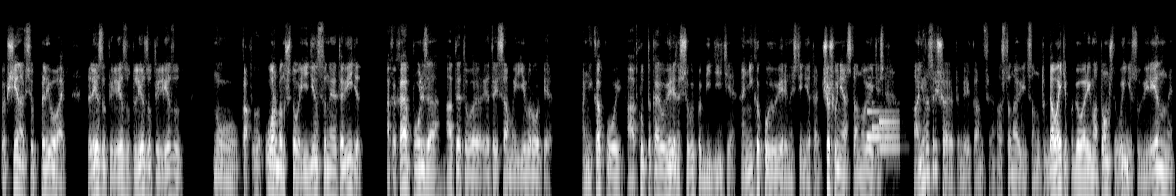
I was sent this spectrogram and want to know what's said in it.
Вообще на все плевать. Лезут и лезут, лезут и лезут. Ну, как Орбан что, единственное это видит? А какая польза от этого, этой самой Европе? А никакой. А откуда такая уверенность, что вы победите? А никакой уверенности нет. А что ж вы не остановитесь? Они разрешают, американцы, остановиться. Ну так давайте поговорим о том, что вы не суверенны,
